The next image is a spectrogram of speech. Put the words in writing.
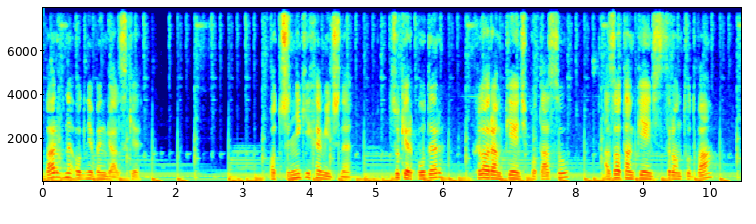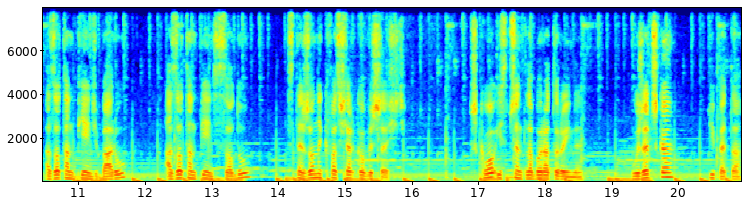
Barwne ognie bengalskie. Odczynniki chemiczne. Cukier puder, chloram 5 potasu, azotan 5 strontu 2, azotan 5 baru, azotan 5 sodu, stężony kwas siarkowy 6. Szkło i sprzęt laboratoryjny. Łyżeczka, pipeta.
